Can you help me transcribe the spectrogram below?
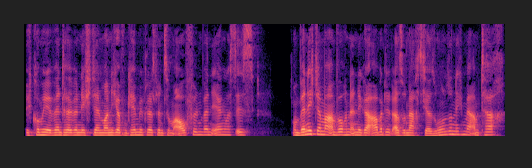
Ich komme hier eventuell, wenn ich denn mal nicht auf dem Campingplatz bin, zum Auffüllen, wenn irgendwas ist. Und wenn ich dann mal am Wochenende gearbeitet, also nachts ja so und so nicht mehr am Tag,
